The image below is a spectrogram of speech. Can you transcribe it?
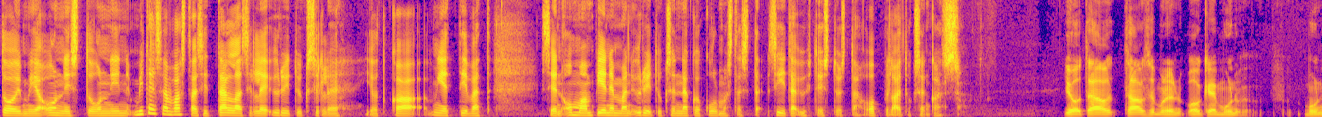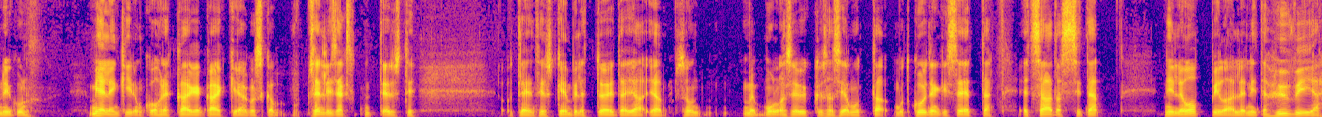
toimii ja onnistuu. Niin miten sä vastaisit tällaisille yrityksille, jotka miettivät sen oman pienemmän yrityksen näkökulmasta sitä, siitä yhteistyöstä oppilaitoksen kanssa? Joo, tämä on, tää on semmoinen oikein mun, mun niin kuin – mielenkiinnon kohde kaiken kaikkiaan, koska sen lisäksi tietysti teen tietysti Kempille töitä ja, ja se on mulla se ykkösasia, mutta, mutta kuitenkin se, että, että saataisiin sitä niille oppilaille niitä hyviä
